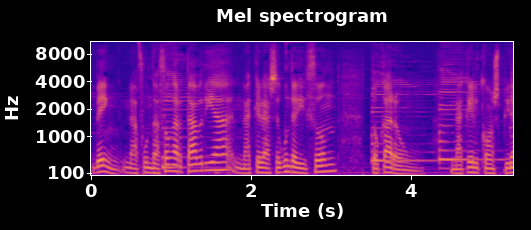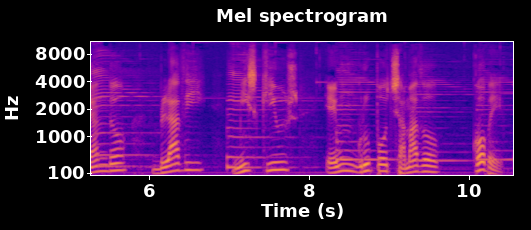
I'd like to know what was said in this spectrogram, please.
Ben, na Fundación Artabria, naquela segunda edición, tocaron naquel conspirando Vladi, Miskius e un grupo chamado Kobe,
